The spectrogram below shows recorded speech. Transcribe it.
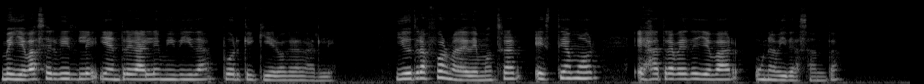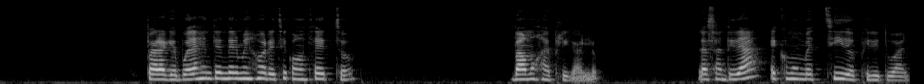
me lleva a servirle y a entregarle mi vida porque quiero agradarle. Y otra forma de demostrar este amor es a través de llevar una vida santa. Para que puedas entender mejor este concepto, vamos a explicarlo. La santidad es como un vestido espiritual.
